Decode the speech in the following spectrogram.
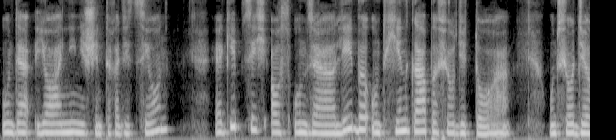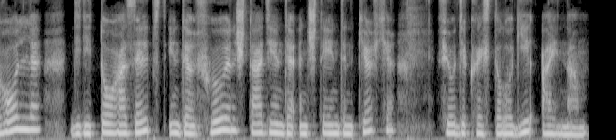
und der johanninischen Tradition, ergibt sich aus unserer Liebe und Hingabe für die Tora und für die Rolle, die die Tora selbst in den frühen Stadien der entstehenden Kirche für die Christologie einnahm.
